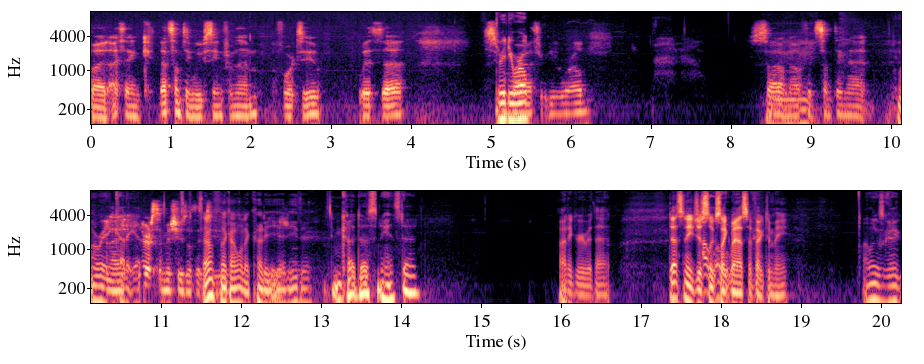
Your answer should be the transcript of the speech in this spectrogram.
but I think that's something we've seen from them before too, with uh, Super 3D Mario World? 3D World. So I don't know if hmm. it's something that. I'm not ready to cut I- it yet. There are some issues with it I don't too. feel like I want to cut it yet either. Can cut Destiny instead. I'd agree with that. Destiny just I looks like it. Mass Effect to me. I think it's a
